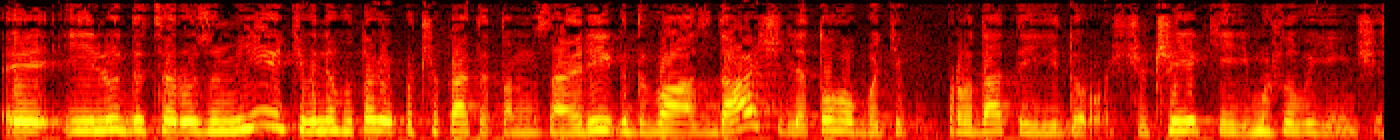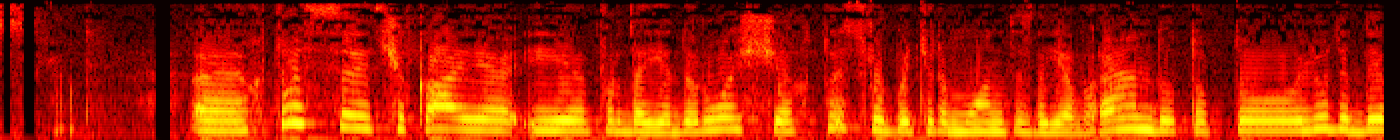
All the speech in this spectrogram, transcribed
е, і люди це розуміють, і вони готові почекати там не знаю рік-два здачі для того, аби ті продати її дорожче. Чи які можливо є інші схеми? Е, Хтось е, чекає і продає дорожче, хтось робить ремонт, здає в оренду. Тобто люди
